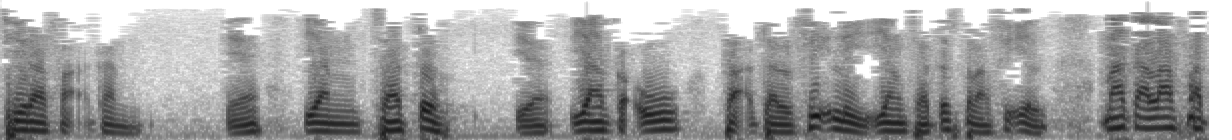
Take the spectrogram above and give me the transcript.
dirafakan ya yang jatuh ya yang keu ba'dal fi'li yang jatuh setelah fi'il. Maka lafat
